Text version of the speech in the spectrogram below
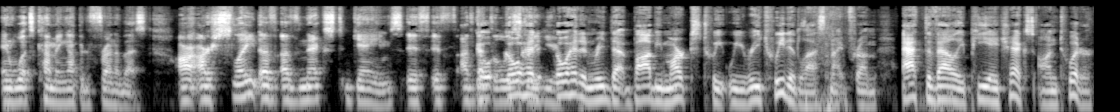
and what's coming up in front of us. Our, our slate of, of next games, if if I've got go, the list go ahead, right here. Go ahead and read that Bobby Marks tweet we retweeted last night from at the Valley PHX on Twitter.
